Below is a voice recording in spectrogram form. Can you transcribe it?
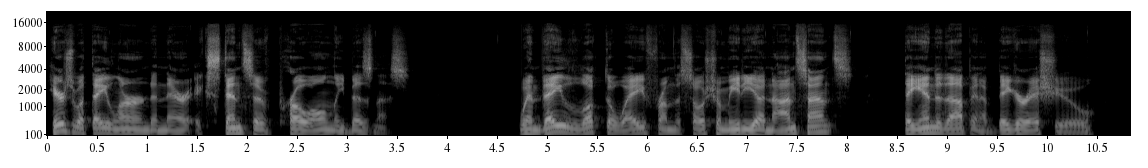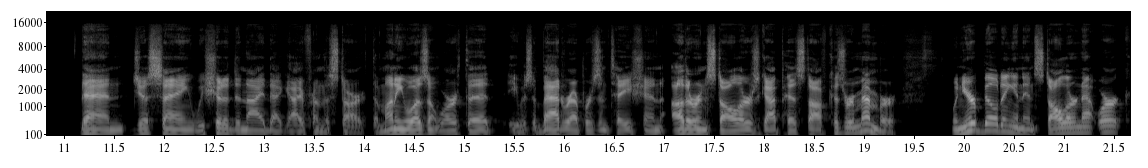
Here's what they learned in their extensive pro only business. When they looked away from the social media nonsense, they ended up in a bigger issue than just saying we should have denied that guy from the start. The money wasn't worth it. He was a bad representation. Other installers got pissed off. Because remember, when you're building an installer network,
